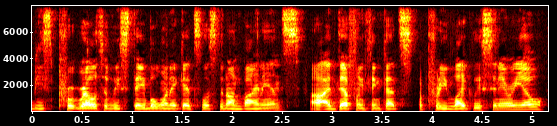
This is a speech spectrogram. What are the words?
be relatively stable when it gets listed on Binance. Uh, I definitely think that's a pretty likely scenario.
